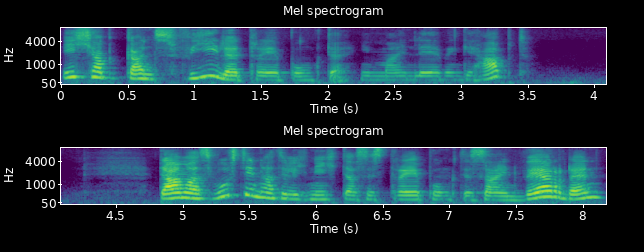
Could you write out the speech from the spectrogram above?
Ich habe ganz viele Drehpunkte in meinem Leben gehabt. Damals wusste ich natürlich nicht, dass es Drehpunkte sein werden.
